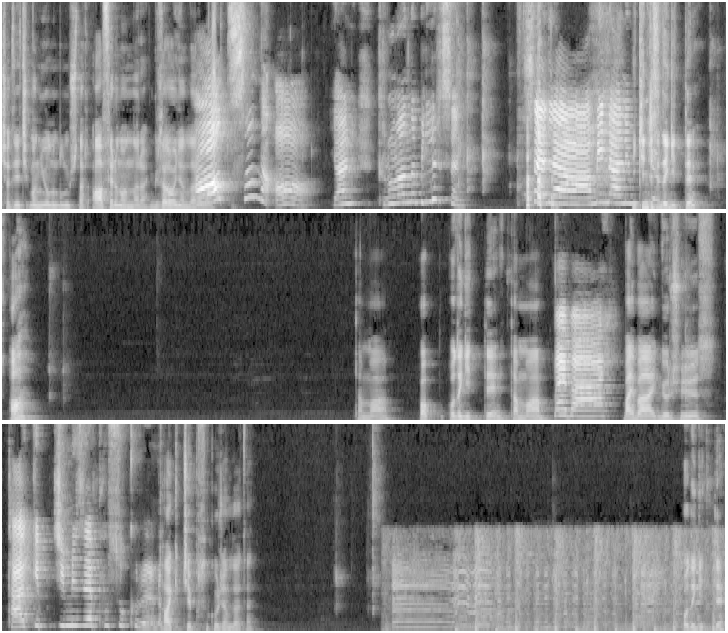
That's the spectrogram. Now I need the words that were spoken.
Çatıya çıkmanın yolunu bulmuşlar. Aferin onlara. Güzel oynadılar ama. Atsana aa. Yani tırmanabilirsin. Selamünaleyküm. İkincisi de gitti. Aa. Tamam. Hop o da gitti. Tamam. Bay bay. Bay bay. Görüşürüz. Takipçimize pusu kurarım. Takipçiye pusu kuracağım zaten. O da gitti.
